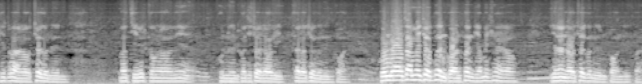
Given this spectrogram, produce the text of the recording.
คิดว่าเราช่วยคนอื่นว่าชีวิตของเราเนี่ยคนอื่นก็จะช่วยเราอีก ถ้าเราช่วยคนอื่นก่อน คนเราถ้าไม่ช่วยเพื่อนก่อนเพื่อนจะไม่ช่วยเราดังนั้นเราช่วยคนอื่นก่อนดีกว่า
